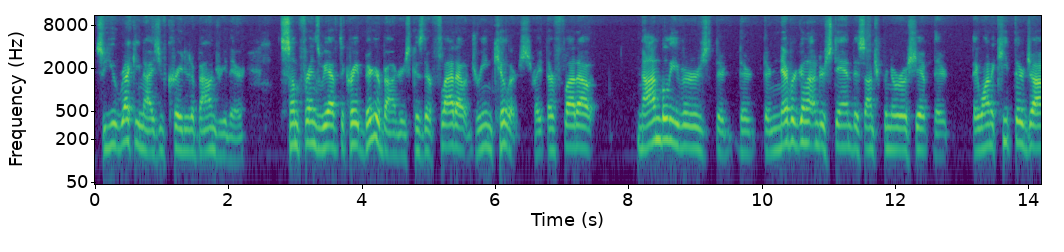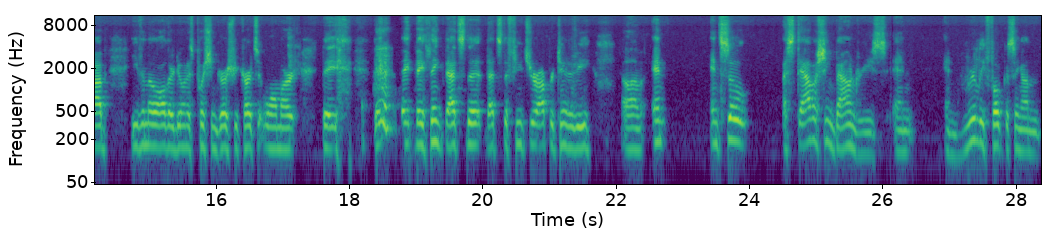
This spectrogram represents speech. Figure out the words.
so you recognize you've created a boundary there. Some friends we have to create bigger boundaries because they're flat out dream killers right? They're flat out non-believers. They're they're they're never going to understand this entrepreneurship. They're they want to keep their job even though all they're doing is pushing grocery carts at walmart. They they, they, they think that's the that's the future opportunity. Um, and and so establishing boundaries and and really focusing on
